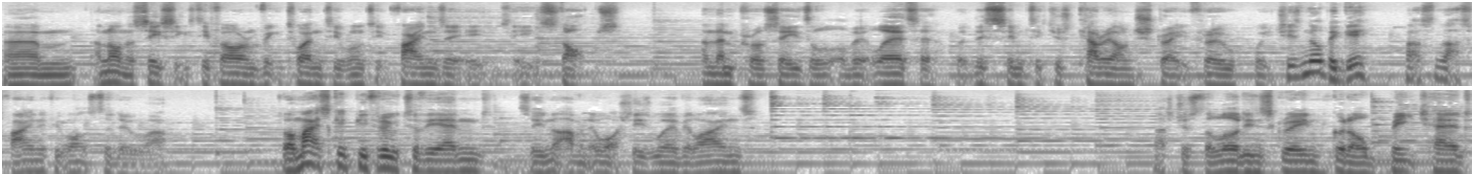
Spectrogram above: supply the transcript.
Um, and on the C64 and VIC-20, once it finds it, it, it stops and then proceeds a little bit later. But this seemed to just carry on straight through, which is no biggie. That's, that's fine if it wants to do that. So I might skip you through to the end, so you're not having to watch these wavy lines. That's just the loading screen. Good old Beachhead.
